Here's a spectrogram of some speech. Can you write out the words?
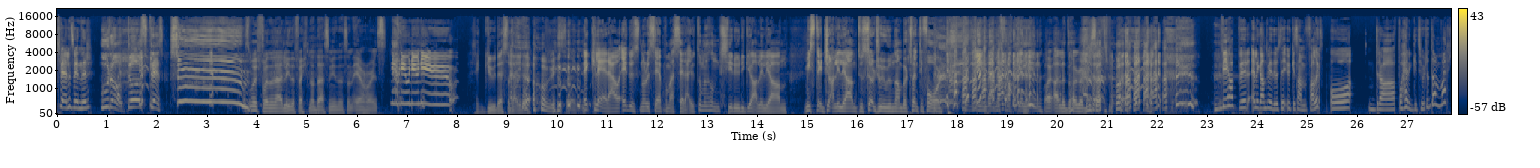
Kveldens vinner. Uno, dos, tres, Og så må vi få den der lydeffekten av deg som gir den sånn air horns. Herregud, det er så deilig. Jeg kler deg, og du, når du ser på meg, ser jeg ut som en sånn kirurg Jalilian. Mr. Jalilian to surgery room number 24. Kom inn der med frakken min. Hva i alle dager har du sett på? Vi hopper elegant videre til ukens anbefaling og dra på helgetur til Danmark.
